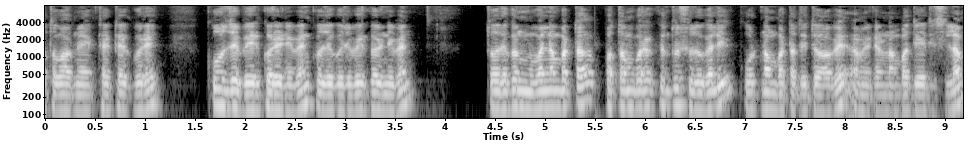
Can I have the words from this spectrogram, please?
অথবা আপনি একটা একটা করে খুঁজে বের করে নেবেন, খুঁজে খুঁজে বের করে নেবেন। তো দেখুন মোবাইল নাম্বারটা প্রথম করে কিন্তু শুধু খালি কোড নাম্বারটা দিতে হবে। আমি এখানে নাম্বার দিয়ে দিছিলাম।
